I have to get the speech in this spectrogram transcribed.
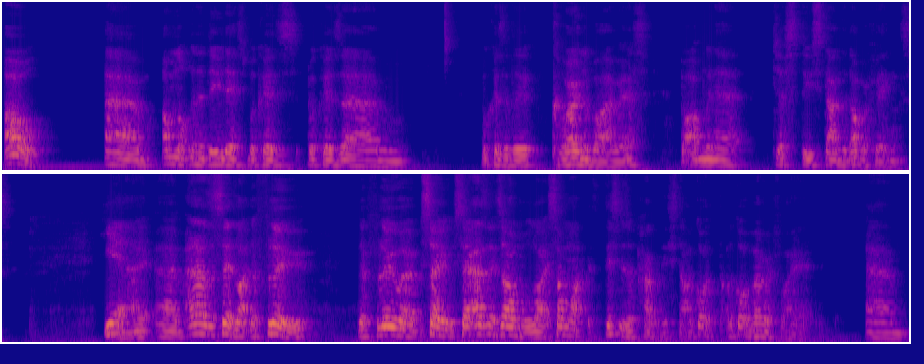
oh, um, I'm not going to do this because because um, because of the coronavirus, but I'm going to just do standard other things. you yeah. know? um, and as I said, like the flu, the flu. Um, so so as an example, like someone, this is apparently stuff. I've got I've got to verify it. Um,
